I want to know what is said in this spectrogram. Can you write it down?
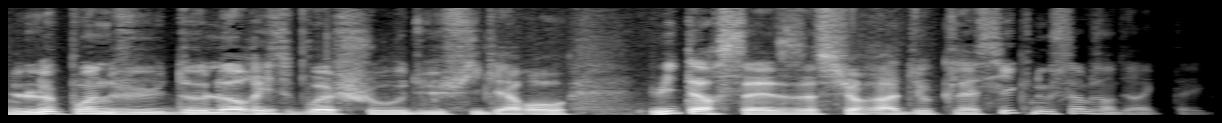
Le point de vue de Loris Boischot du Figaro, 8h16 sur Radio Classique. Nous sommes en direct avec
